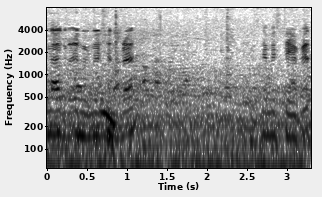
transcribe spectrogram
another Indonesian friend. His name is David.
